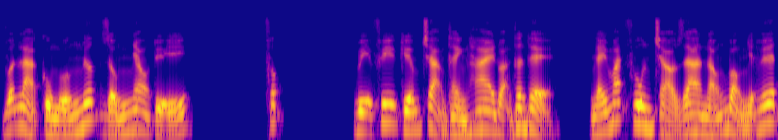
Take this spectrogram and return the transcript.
vẫn là cùng uống nước giống nhau tùy ý. Phúc. bị phi kiếm chạm thành hai đoạn thân thể, nháy mắt phun trào ra nóng bỏng nhiệt huyết.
